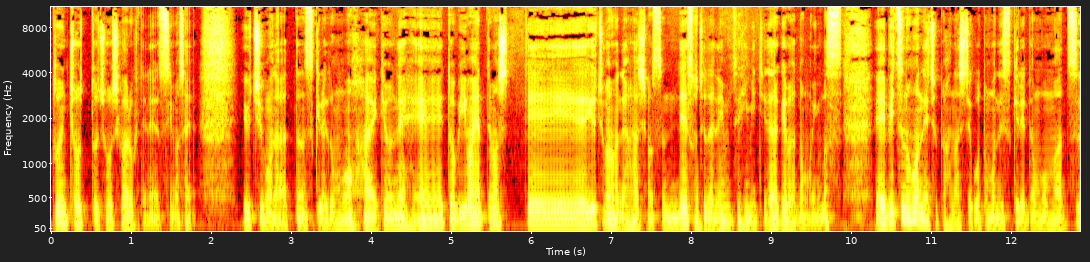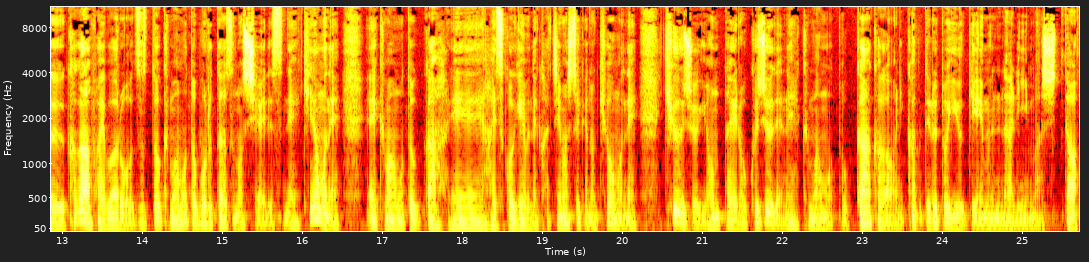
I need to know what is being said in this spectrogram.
当にちょっと調子が悪くてね、すいません。YouTube も、やったんですけれども、はい、今日ね、えっ、ー、と、B1 やってまして、YouTube の方で話しますんで、そちらでね、ぜひ見ていただければと思います。えー、別の方ね、ちょっと話していこうと思うんですけれども、まず、香川ファイブアローズと熊本ボルターズの試合ですね。昨日もね、えー、熊本が、えー、ハイスコアゲームで勝ちましたけど、今日もね、94対60でね、熊本が香川に勝ってるというゲームになりました。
